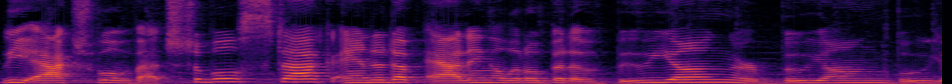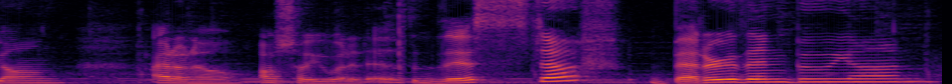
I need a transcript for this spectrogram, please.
the actual vegetable stock. I ended up adding a little bit of bouillon or bouillon, bouillon. I don't know. I'll show you what it is. This stuff, better than bouillon.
